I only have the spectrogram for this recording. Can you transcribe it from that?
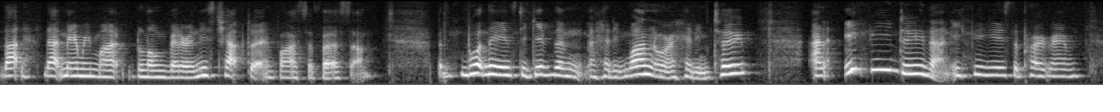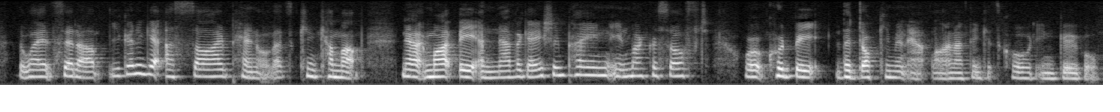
that that memory might belong better in this chapter, and vice versa. But the important thing is to give them a heading one or a heading two, And if you do that, if you use the program the way it's set up, you're going to get a side panel that can come up. Now, it might be a navigation pane in Microsoft, or it could be the document outline, I think it's called in Google.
